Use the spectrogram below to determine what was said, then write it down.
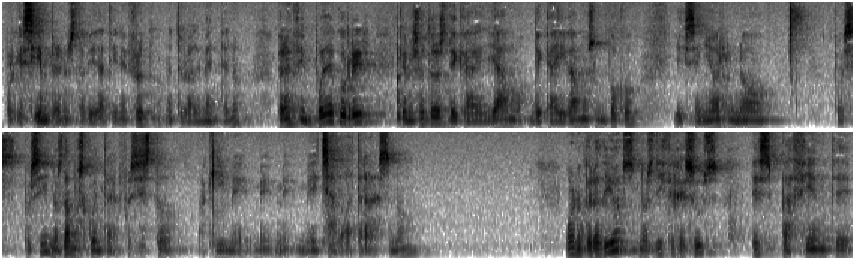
porque siempre nuestra vida tiene fruto, naturalmente, ¿no? Pero en fin, puede ocurrir que nosotros decaigamos un poco y Señor no, pues, pues sí, nos damos cuenta, pues esto aquí me, me he echado atrás, ¿no? Bueno, pero Dios, nos dice Jesús, es paciente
